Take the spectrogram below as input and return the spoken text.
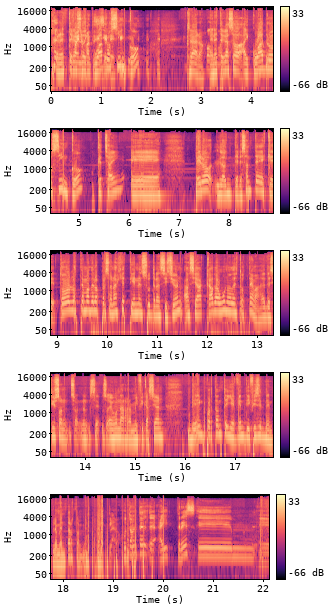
Pero en este caso hay Fantasy 4 o VII. 5. Claro, en este caso hay 4 o 5, ¿cachai? Eh, pero lo interesante es que todos los temas de los personajes tienen su transición hacia cada uno de estos temas. Es decir, son, son, son- es una ramificación bien importante y es bien difícil de implementar también. Claro, justamente eh, hay tres eh, eh,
